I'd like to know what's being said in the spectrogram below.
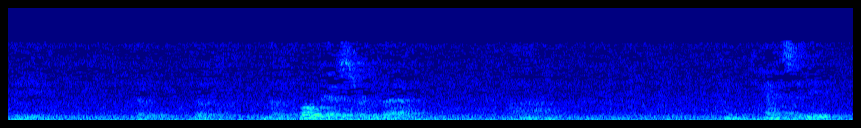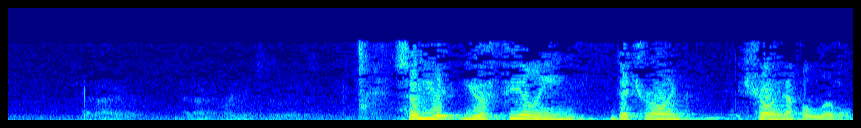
the, the, the, the focus or the um, intensity that I that I bring to it. So you're, you're feeling that you're only showing up a little.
